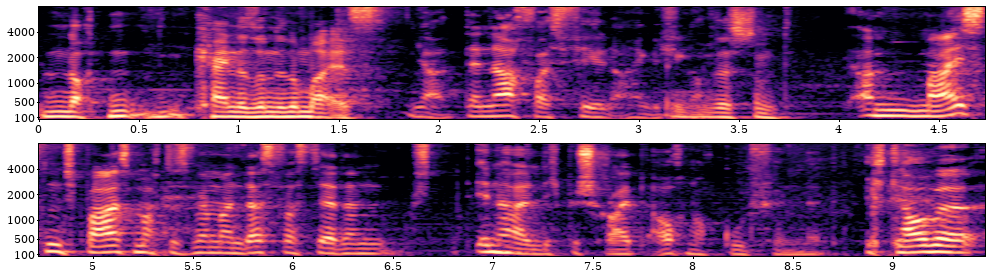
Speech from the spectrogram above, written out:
Noch keine so eine Nummer ist. ja, der Nachweis fehlt eigentlich noch. Das stimmt. am meisten Spaß macht es, wenn man das, was der dann inhaltlich beschreibt, auch noch gut findet. Ich glaube,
